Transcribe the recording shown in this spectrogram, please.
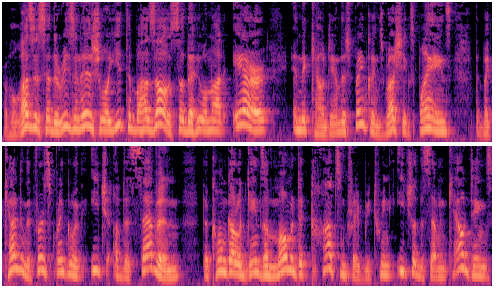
Rabbi Lazar said the reason is Shul B'Hazos, so that he will not err in the counting of the sprinklings. Rashi explains that by counting the first sprinkling with each of the seven, the Kohen Gadol gains a moment to concentrate between each of the seven countings,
